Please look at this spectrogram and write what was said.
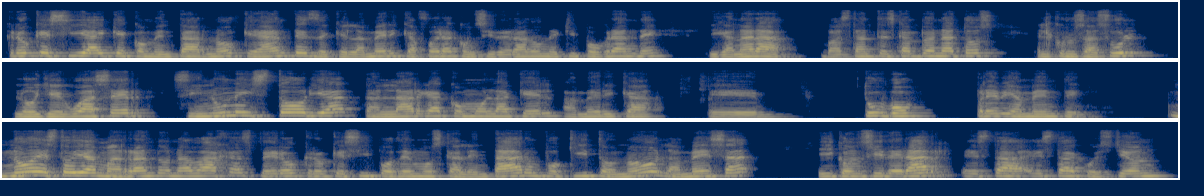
creo que sí hay que comentar, ¿no? Que antes de que el América fuera considerado un equipo grande y ganara bastantes campeonatos, el Cruz Azul lo llegó a ser sin una historia tan larga como la que el América eh, tuvo previamente no estoy amarrando navajas, pero creo que sí podemos calentar un poquito, ¿no? La mesa y considerar esta, esta cuestión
